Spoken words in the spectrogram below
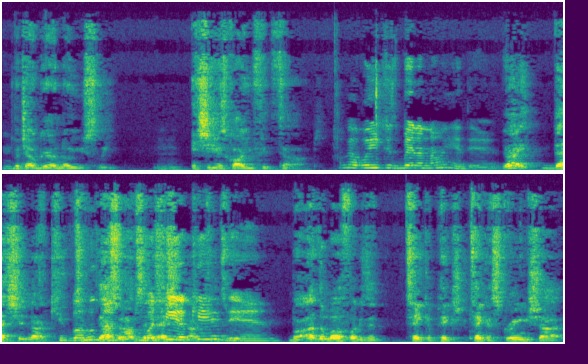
But your girl know you sleep, Mhm. and she just call you fifty times. Okay, well you just been annoying then. Right? That shit not cute. But to who me. That's gonna, what I'm saying. Was that she shit a not kid to then? But other motherfuckers that take a picture, take a screenshot,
